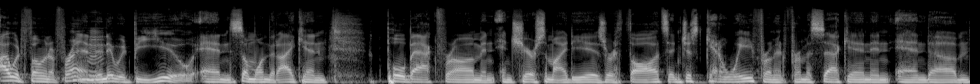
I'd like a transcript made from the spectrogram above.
I would phone a friend, mm-hmm. and it would be you and someone that I can pull back from and, and share some ideas or thoughts and just get away from it from a second. And and um,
